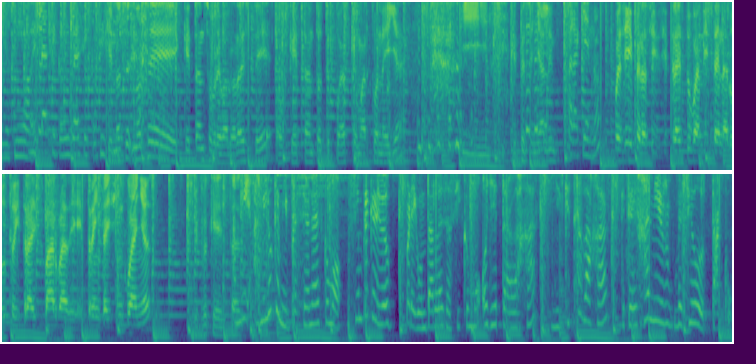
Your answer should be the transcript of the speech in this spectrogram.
Dios mío. Un clásico, un clásico. Sí, que sí. No, sé, no sé qué tan sobrevalorada esté o qué tanto te puedas quemar con ella y que te señalen. ¿Para quién, no? Pues sí, pero si, si traes tu bandita de Naruto y traes barba de 35 años, yo creo que estás... A mí, a mí, lo que me impresiona es como, siempre he querido preguntarles así como, oye, ¿trabajas? ¿Y en qué trabajas? Que te dejan ir vestido de taco.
